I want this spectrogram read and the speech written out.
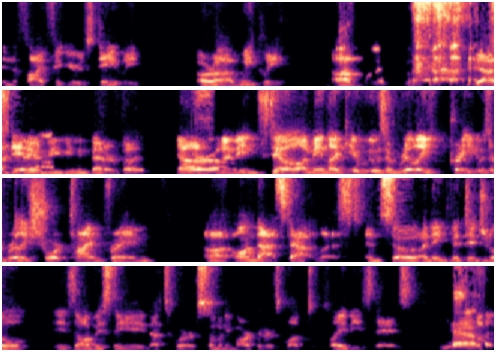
in the five figures daily or uh, weekly. Um, yeah, daily would be even better, but uh, I mean, still, I mean, like it, it, was a really pretty, it was a really short time frame uh, on that stat list, and so I think the digital is obviously that's where so many marketers love to play these days. Yeah, but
